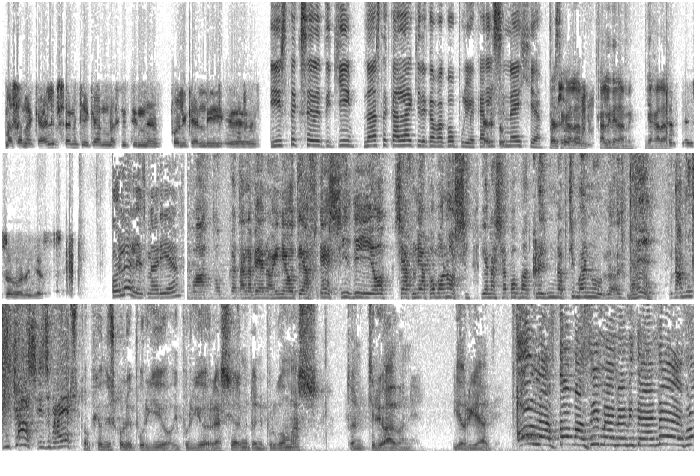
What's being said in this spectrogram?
μας ανακάλυψαν και κάνουν αυτή την ε, πολύ καλή ε, Είστε εξαιρετικοί. Να είστε καλά, κύριε Καβακόπουλε. Καλή Ευχαριστώ. συνέχεια. Να είστε καλά. πολύ. Καλή δύναμη. Γεια χαρά. ευχαριστώ πολύ. Γεια σας. Πολλά λες Μαρία. Αυτό που καταλαβαίνω είναι ότι αυτές οι δύο σε έχουν απομονώσει για να σε απομακρύνουν από τη μανούλα. Πού; Που να μου πιάσεις βρε! Το πιο δύσκολο Υπουργείο, Υπουργείο Εργασίας με τον Υπουργό μας, τον κύριο Άδωνη, Γεωργιάδη. Όλα αυτά μαζί με 99 ευρώ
